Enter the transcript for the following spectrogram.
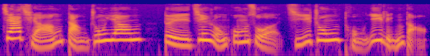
加强党中央对金融工作集中统一领导。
